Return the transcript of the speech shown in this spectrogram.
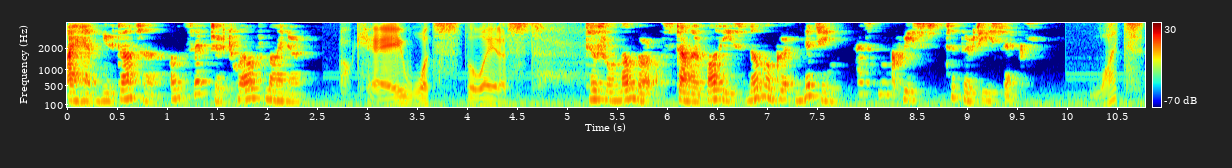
I have new data on Sector 12 Minor. Okay, what's the latest? Total number of stellar bodies no longer emitting has increased to 36. What?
